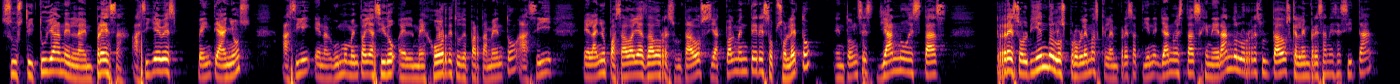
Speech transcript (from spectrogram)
sustituyan en la empresa. Así lleves 20 años, así en algún momento hayas sido el mejor de tu departamento, así el año pasado hayas dado resultados, si actualmente eres obsoleto, entonces ya no estás resolviendo los problemas que la empresa tiene, ya no estás generando los resultados que la empresa necesita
